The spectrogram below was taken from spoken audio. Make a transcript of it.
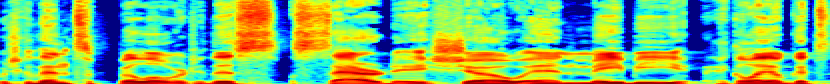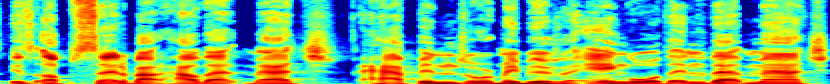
which could then spill over to this Saturday show, and maybe Hikuleo gets is upset about how that match happens, or maybe there's an angle at the end of that match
